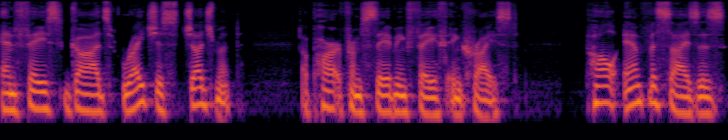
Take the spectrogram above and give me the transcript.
and face God's righteous judgment apart from saving faith in Christ. Paul emphasizes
